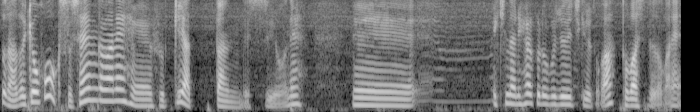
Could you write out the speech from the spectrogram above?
そうだ、あと今日ホークス、千賀がね、えー、復帰やったんですよね。えー、いきなり161キロとか飛ばしてたとかね。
